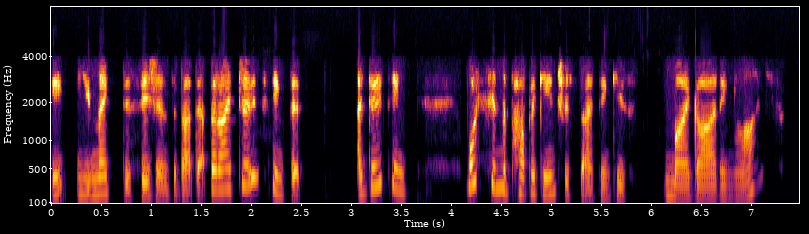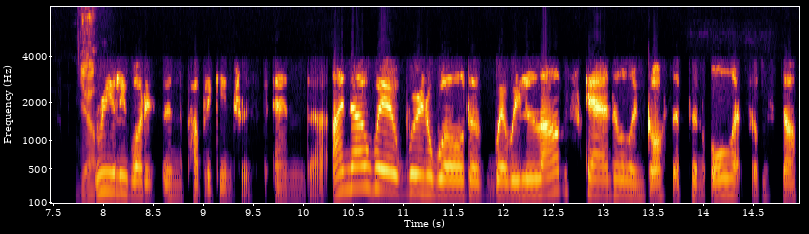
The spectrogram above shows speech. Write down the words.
it, you make decisions about that. But I do think that I do think what's in the public interest. I think is my guiding light. Yeah. Really, what is in the public interest? And uh, I know we're we're in a world of where we love scandal and gossip and all that sort of stuff,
